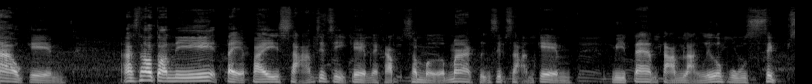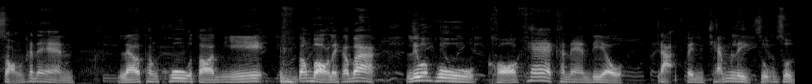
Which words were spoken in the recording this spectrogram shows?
9 เกม อาร์เซนอลตอนนี้เตะไป 34 เกมนะครับ เสมอมากถึง 13 เกม มีแต้มตามหลังลิเวอร์พูล 12 คะแนน แล้วทั้งคู่ตอนนี้ ต้องบอกเลยครับว่าลิเวอร์พูลขอแค่คะแนนเดียว จะเป็นแชมป์ลีกสูงสุด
